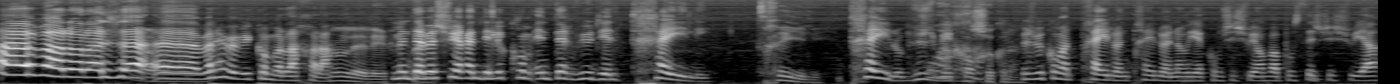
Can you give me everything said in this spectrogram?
عمر ورجاء آه، مرحبا بكم مره أخرى من دابا شوية غندير لكم انترفيو ديال تخيلي تخيلي تخيلوا بجوج بكم شكرا باش بكم تخيلوا نتخيلوا أنا وياكم شي شوية اون بوستي شي شوية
